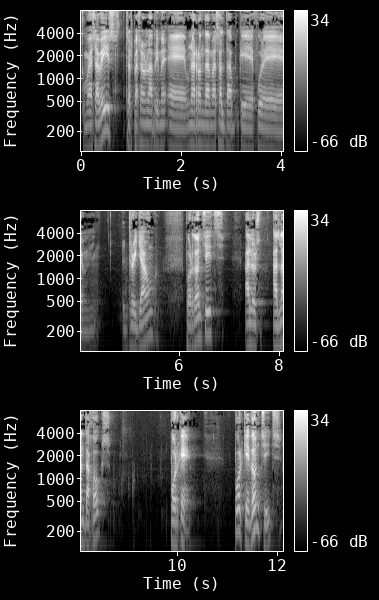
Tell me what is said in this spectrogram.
Como ya sabéis, traspasaron la primer- eh, una ronda más alta que fue eh, Trey Young por Doncic a los Atlanta Hawks. ¿Por qué? Porque Doncic,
